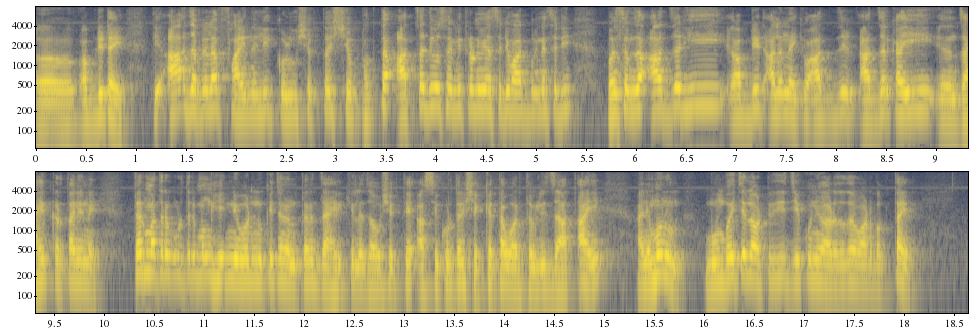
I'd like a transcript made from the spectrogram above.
अपडेट आहे ते आज आपल्याला फायनली कळू शकतं. श फक्त आजचा दिवस आहे मित्रांनो यासाठी वाट बघण्यासाठी. पण समजा आज जर ही अपडेट आलं नाही किंवा आज जर आज जर काही जाहीर करता आले नाही तर मात्र कुठेतरी मग हे निवडणुकीच्या नंतर जाहीर केलं जाऊ शकते अशी कुठेतरी शक्यता वर्तवली जात आहे. आणि म्हणून मुंबईच्या लॉटरीची जे कोणी अर्जदार वाट बघतायत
